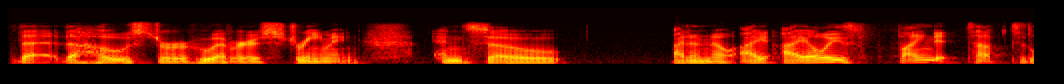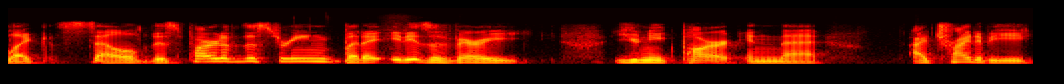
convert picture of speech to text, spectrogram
the the host or whoever is streaming. And so i don't know. I i always find it tough to like sell this part of the stream but it, it is a very unique part in that i try to be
